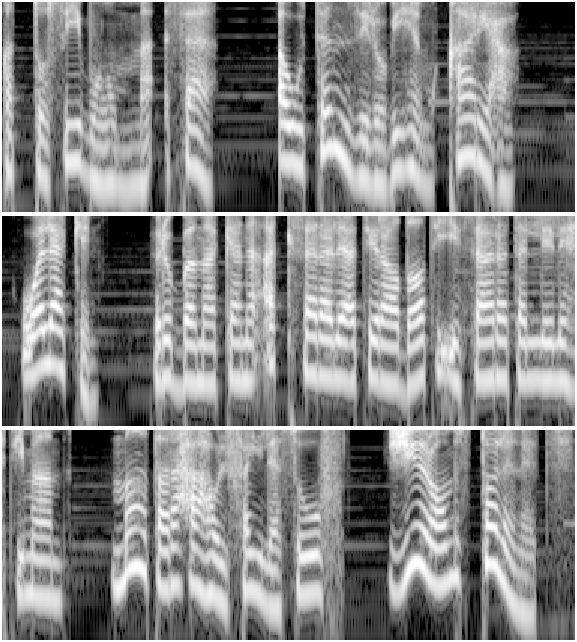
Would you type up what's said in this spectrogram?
قد تصيبهم مأساة أو تنزل بهم قارعة. ولكن ربما كان أكثر الاعتراضات إثارة للاهتمام ما طرحه الفيلسوف جيروم ستولينيتس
